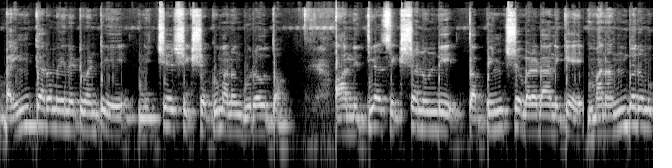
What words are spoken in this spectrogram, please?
భయంకరమైనటువంటి నిత్య శిక్షకు మనం గురవుతాం. ఆ నిత్య శిక్ష నుండి తప్పించబడడానికే మనందరము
